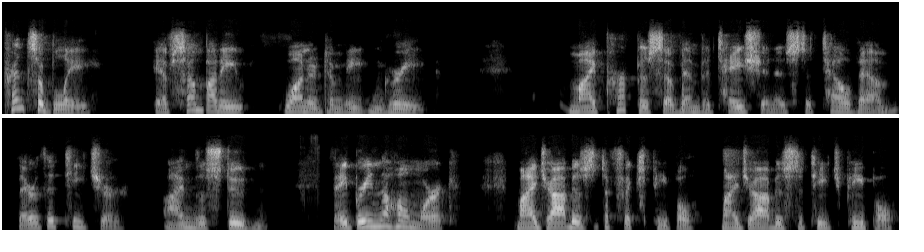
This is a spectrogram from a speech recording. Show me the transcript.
principally, if somebody wanted to meet and greet, my purpose of invitation is to tell them they're the teacher, I'm the student. They bring the homework. My job is to fix people. My job is to teach people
